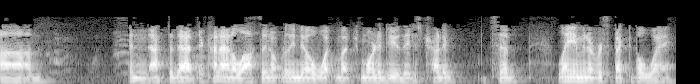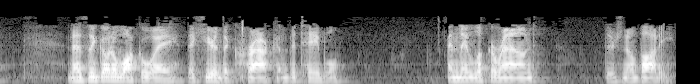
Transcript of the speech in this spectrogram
um, and after that they're kind of at a loss. They don't really know what much more to do. They just try to to lay him in a respectable way. And as they go to walk away, they hear the crack of the table, and they look around. There's no body.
